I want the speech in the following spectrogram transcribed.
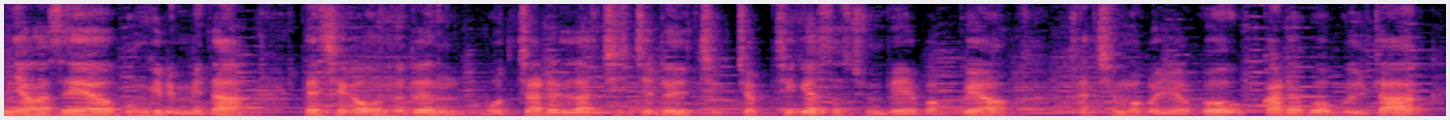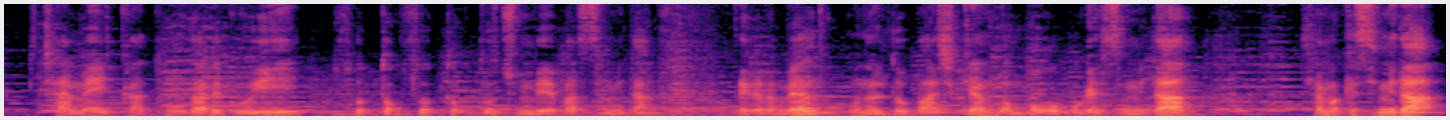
안녕하세요 봉길입니다. 네 제가 오늘은 모짜렐라 치즈를 직접 튀겨서 준비해봤고요. 같이 먹으려고 까르보 불닭, 자메이카 통다리구이, 소떡소떡도 준비해봤습니다. 네 그러면 오늘도 맛있게 한번 먹어보겠습니다. 잘 먹겠습니다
